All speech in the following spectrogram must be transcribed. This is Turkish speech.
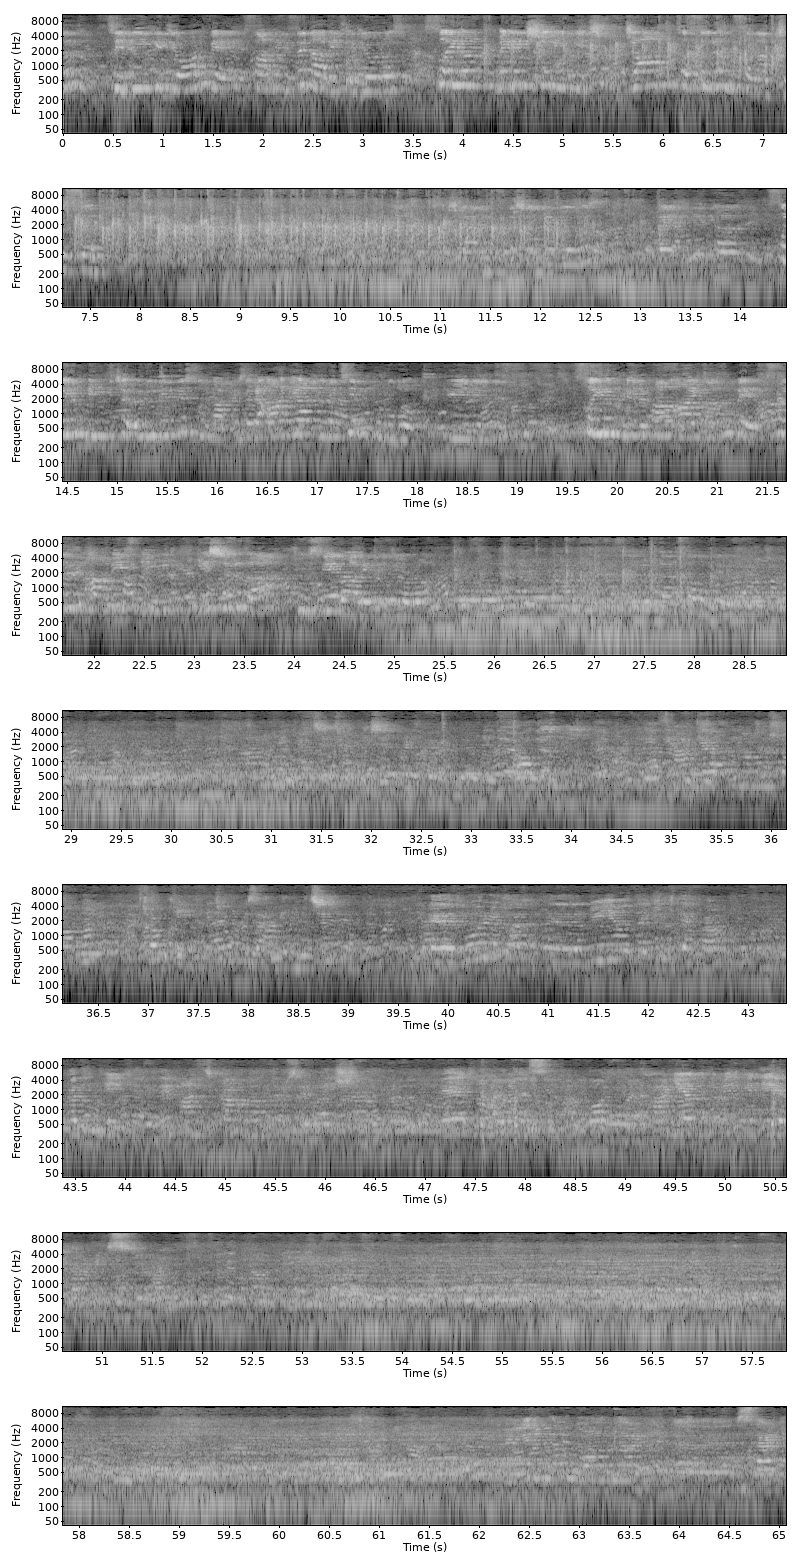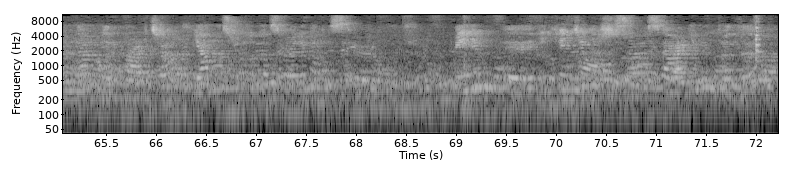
Tebrik ediyor ve sahnemize davet ediyoruz. Sayın Melekşe Bilgiç, cam tasarım sanatçısı. Sayın Bilgiç'e ödüllerini sunmak üzere Aniyat Yönetim Kurulu üyelerimiz Sayın Birhan Aydın ve Sayın Ahmet Yaşar'ı da kürsüye davet ediyorum. Çok keyifli, çok güzel benim için. Benim e, ikinci kısmı sergimin adı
